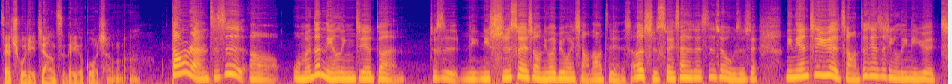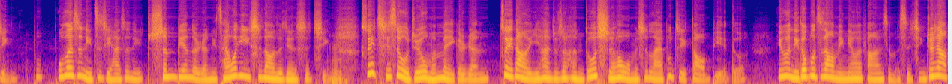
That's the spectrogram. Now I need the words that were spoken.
在处理这样子的一个过程吗？当然，只是呃，我们的年龄阶段。就是你，你十岁的时候，你未必会想到这件事；二十岁、三十岁、四十岁、五十岁，你年纪越长，这件事情离你越近。不无论是你自己还是你身边的人，你才会意识到这件事情。嗯所以其实我觉得我们每个人最大的遗憾就是，很多时候我们是来不及道别的。因为你都不知道明天会发生什么事情，就像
